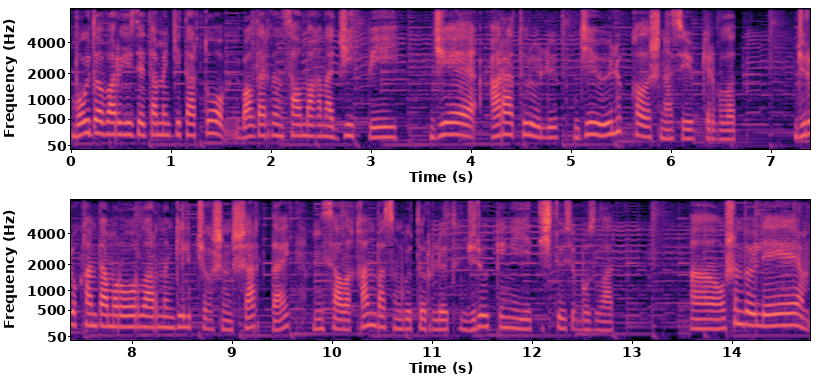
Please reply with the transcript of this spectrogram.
бойдо бар кезде тамеки тартуу балдардын салмагына жетпей же ара төрөлүп же өлүп калышына себепкер болот. Жүрөк кан тамыр ооруларынын келип чыгышын шарттайт. Мисалы кан басым көтөрүлөт жүрөк кеңейет иштөөсү бузулат. Ошондой эле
